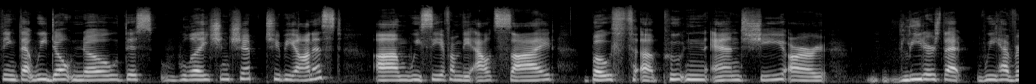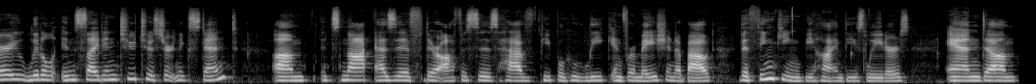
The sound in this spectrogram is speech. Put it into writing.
think that we don't know this relationship, to be honest. Um, we see it from the outside. Both uh, Putin and Xi are leaders that we have very little insight into to a certain extent. Um, it's not as if their offices have people who leak information about the thinking behind these leaders. And um,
